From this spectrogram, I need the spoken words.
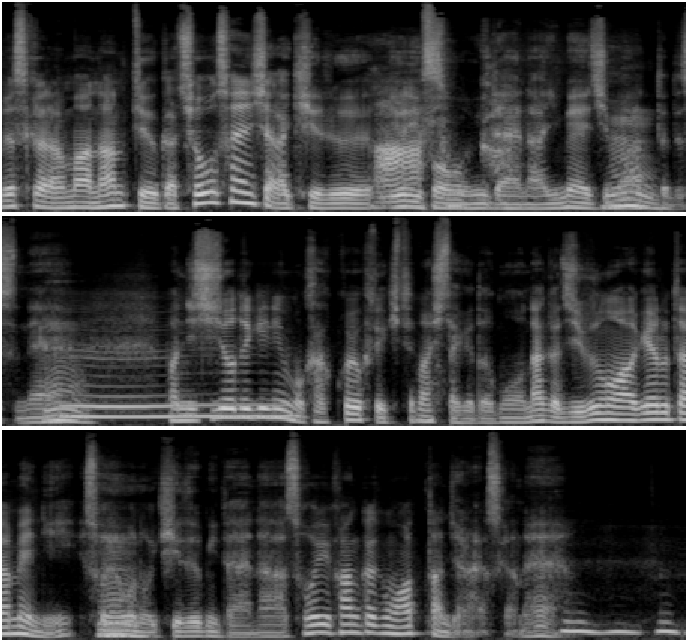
うんですからまあなんていうか挑戦者が着るユニフォームみたいなイメージもあってですね。うん。まあ、日常的にもかっこよくて着てましたけどもなんか自分を上げるためにそういうものを着るみたいな、そういう感覚もあったんじゃないですかね。う。んうんうん。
